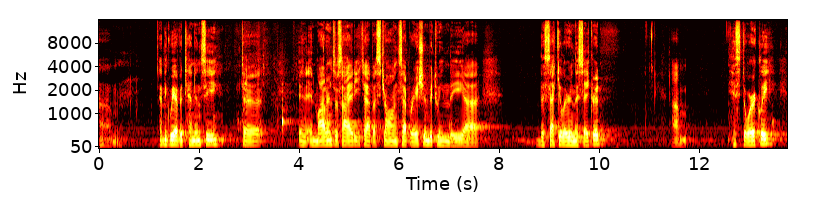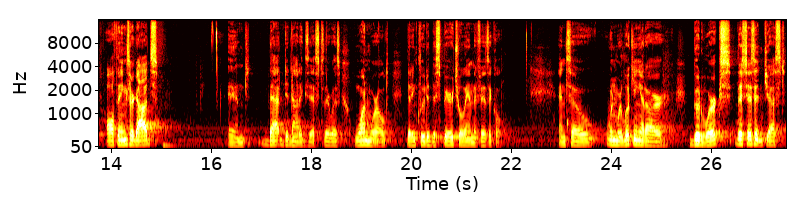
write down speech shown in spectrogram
um, I think we have a tendency to, in, in, modern society, to have a strong separation between the, uh, the secular and the sacred. Um, historically, all things are God's, and that did not exist. There was one world that included the spiritual and the physical. And so when we're looking at our good works, this isn't just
